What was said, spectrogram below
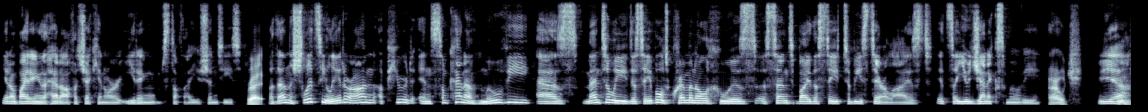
you know biting the head off a chicken or eating stuff that you shouldn't eat. Right. But then Schlitzie later on appeared in some kind of movie as mentally disabled criminal who is uh, sent by the state to be sterilized. It's a eugenics movie. Ouch. Yeah.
